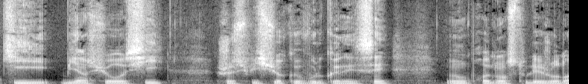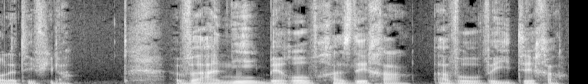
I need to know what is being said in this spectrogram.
qui, bien sûr aussi, je suis sûr que vous le connaissez, on prononce tous les jours dans la tefila. Va'ani berov chazdecha avo veitecha.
